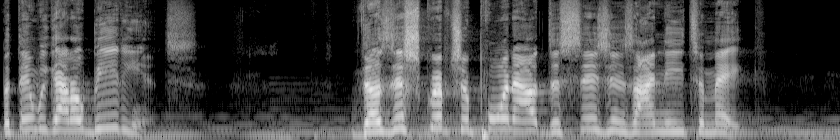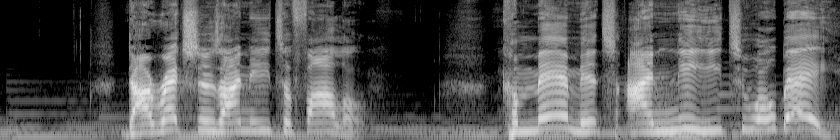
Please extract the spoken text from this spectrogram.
but then we got obedience. Does this scripture point out decisions I need to make? Directions I need to follow? Commandments I need to obey?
